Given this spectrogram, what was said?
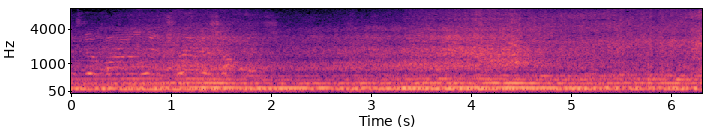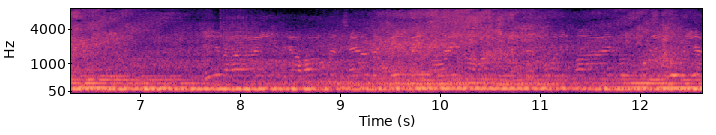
Kristen DeStefano and Travis the home and down to teammate Marina Hodgman to 45 for Mongolia.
